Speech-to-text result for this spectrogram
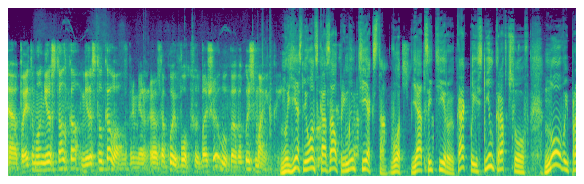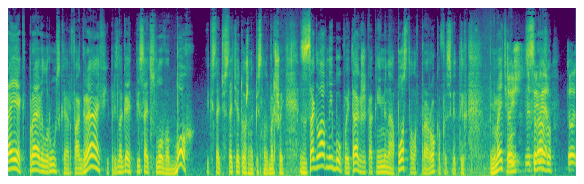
Э, поэтому он не растолковал, не растолковал, например, э, какой Бог с большой буквы, а какой с маленькой. Но если он сказал прямым текстом, вот, я цитирую, как пояснил Кравцов, новый проект правил русской орфографии предлагает писать слово «Бог» и, кстати, в статье тоже написано с большой, с заглавной буквой, так же, как и имена апостолов, пророков и святых. Понимаете, То есть, например, сразу... То,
